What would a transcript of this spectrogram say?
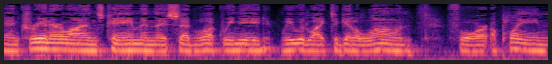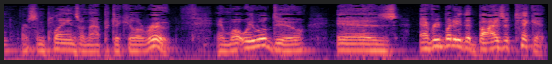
and Korean Airlines came and they said, look, we need we would like to get a loan for a plane or some planes on that particular route, and what we will do is everybody that buys a ticket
